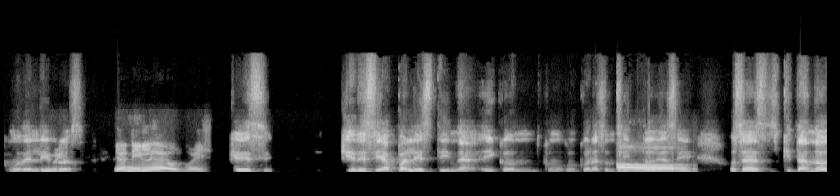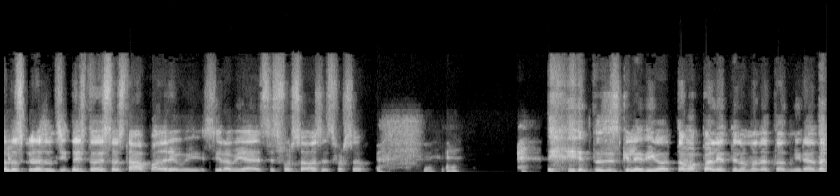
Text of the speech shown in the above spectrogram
como de libros Yo ni leo, güey. que, decía Palestina y con, como con corazoncitos Oh. y así. O sea, quitando los corazoncitos y todo eso, estaba padre, güey. Sí lo había, se esforzó, se esforzó. Entonces que le digo, toma Pale, te lo manda tu admirador.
